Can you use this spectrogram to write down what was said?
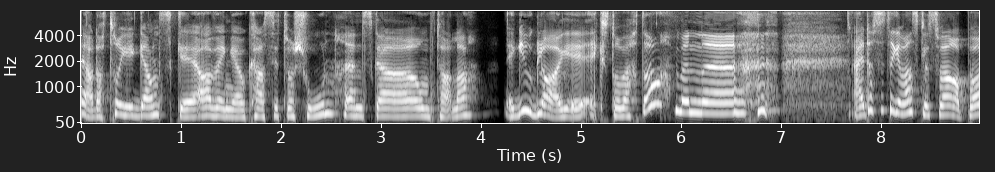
Ja, da tror jeg er ganske avhengig av hva situasjon en skal omtale. Jeg er jo glad jeg er ekstrovert, da, men uh, Nei, det syns jeg er vanskelig å svare på.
